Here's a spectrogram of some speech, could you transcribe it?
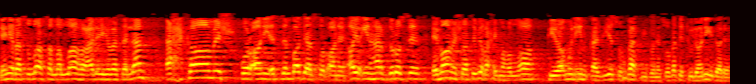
یعنی رسول الله صلی الله علیه و سلم احکامش قرآنی استنباط از قرآنه. آیا این حرف درسته؟ امام شاطبی رحمه الله پیرامون این قضیه صحبت می‌کنه صحبت طولانی داره.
